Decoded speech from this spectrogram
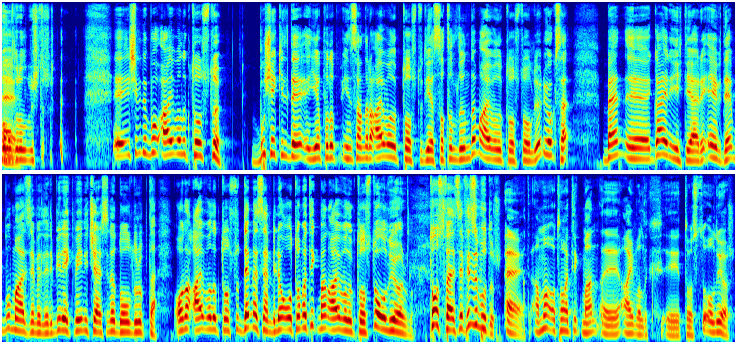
Evet. doldurulmuştur. E, şimdi bu ayvalık tostu bu şekilde yapılıp insanlara ayvalık tostu diye satıldığında mı ayvalık tostu oluyor yoksa ben e, gayri ihtiyari evde bu malzemeleri bir ekmeğin içerisine doldurup da ona ayvalık tostu demesem bile otomatikman ayvalık tostu oluyor mu? Tost felsefesi budur. Evet ama otomatikman e, ayvalık e, tostu oluyor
